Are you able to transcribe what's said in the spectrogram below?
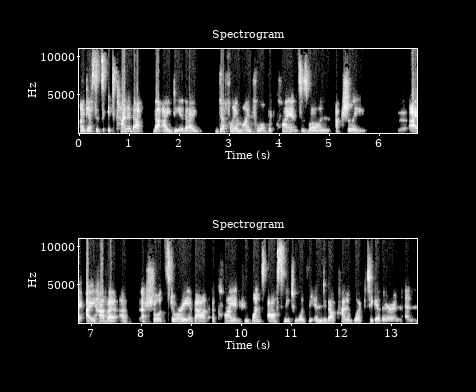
I guess it's it's kind of that that idea that I definitely am mindful of with clients as well. And actually, I, I have a, a, a, short story about a client who once asked me towards the end of our kind of work together, and, and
